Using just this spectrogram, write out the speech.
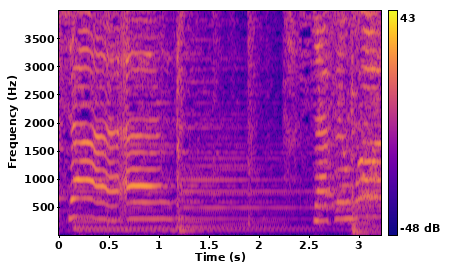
Time. Snapping one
